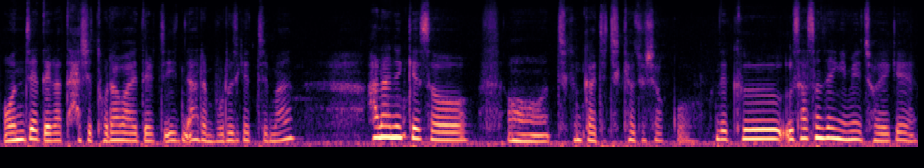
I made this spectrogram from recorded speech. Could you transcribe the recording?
언제 내가 다시 돌아와야 될지 이 날은 모르겠지만 하나님께서 어, 지금까지 지켜주셨고 근데 그 의사 선생님이 저에게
